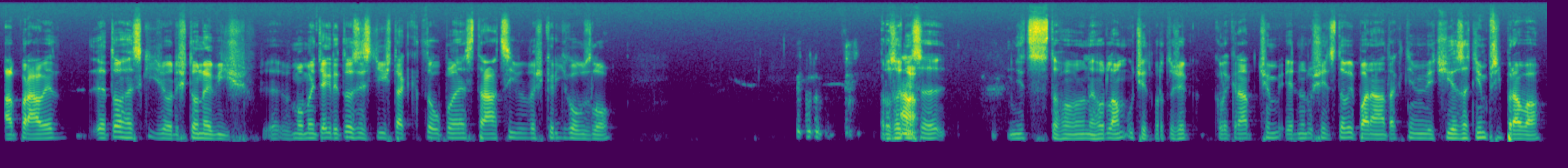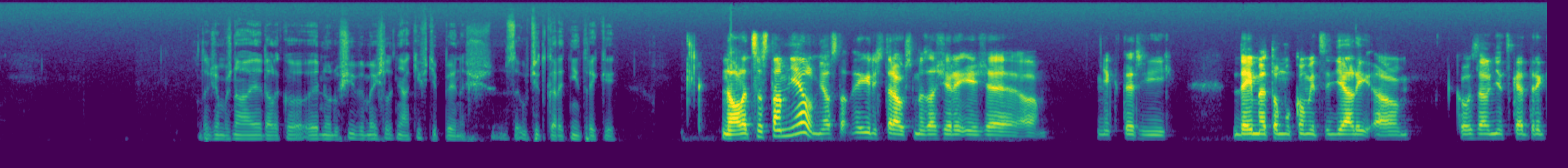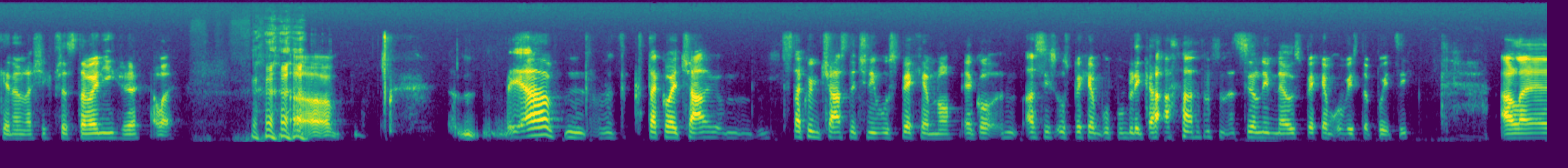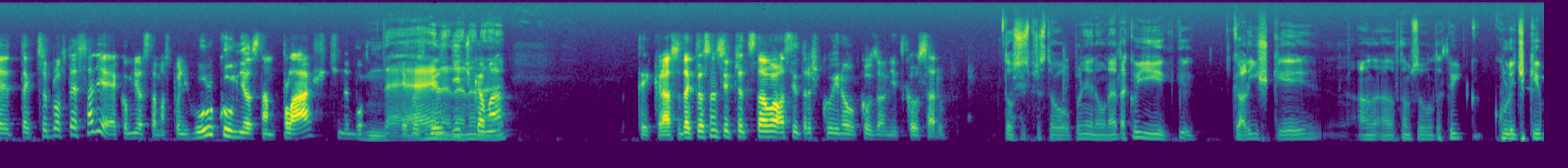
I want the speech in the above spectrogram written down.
a právě je to hezký, že když to nevíš. V momentě, kdy to zjistíš, tak to úplně ztrácí veškerý kouzlo. Rozhodně a. se nic z toho nehodlám učit, protože kolikrát čím jednodušeji to vypadá, tak tím větší je zatím příprava. Takže možná je daleko jednodušší vymýšlet nějaký vtipy, než se učit karetní triky. No ale co jsi tam měl? Měl jsi tam, i když teda už jsme zažili i, že um, někteří, dejme tomu komici, dělali um, kouzelnické triky na našich představeních, že? Ale uh, já takové ča, s takovým částečným úspěchem, no, jako asi s úspěchem u publika a silným neúspěchem u vystupujících. Ale tak co bylo v té sadě? Jako měl jsi tam aspoň hůlku, měl jsi tam plášť, nebo ne, jako s hvězdičkama? Ne, ne, ne, ne. Ty krásy, tak to jsem si představoval asi trošku jinou kouzelnickou sadu. To si představoval úplně jinou, ne? Takový kalíšky a, a tam jsou takové kuličky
